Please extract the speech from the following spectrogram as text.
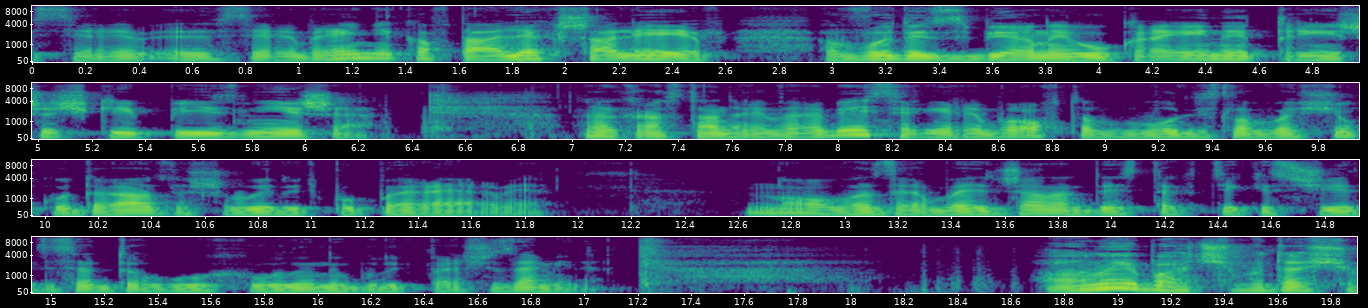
Сере- е, Серебренніков та Олег Шалеєв вийдуть з збірної України трішечки пізніше. Ну, якраз Андрій Воробей, Сергій Ребров та Владислав Ващук одразу ж вийдуть по перерві. Ну, в Азербайджана десь так тільки з 62 хвилини будуть перші заміни. А, ну і бачимо, да, що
